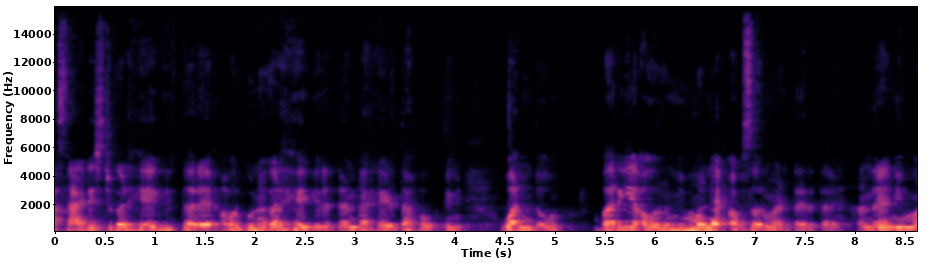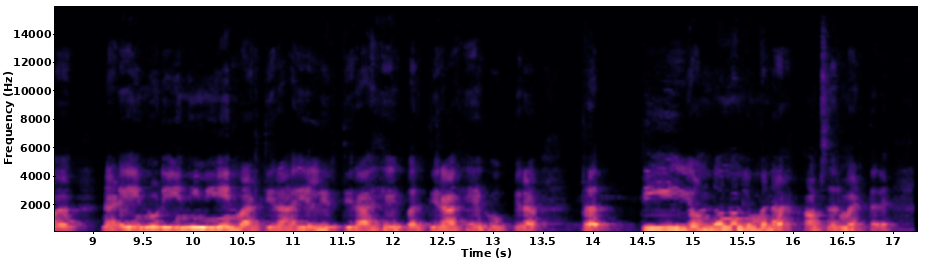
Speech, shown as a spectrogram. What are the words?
ಆ ಸ್ಯಾಡಿಸ್ಟ್ಗಳು ಹೇಗಿರ್ತಾರೆ, ಅವ್ರ ಗುಣಗಳು ಹೇಗಿರುತ್ತೆ ಅಂತ ಹೇಳ್ತಾ ಹೋಗ್ತೀನಿ. ಒಂದು ಬರೀ ಅವರು ನಿಮ್ಮನ್ನೇ ಅಬ್ಸರ್ವ್ ಮಾಡ್ತಾ ಇರ್ತಾರೆ. ಅಂದ್ರೆ ನಿಮ್ಮ ನಡೆ, ನುಡಿ, ನೀವು ಏನು ಮಾಡ್ತೀರಾ, ಎಲ್ಲಿರ್ತೀರಾ, ಹೇಗೆ ಬರ್ತೀರಾ, ಹೇಗೆ ಹೋಗ್ತೀರಾ, ಪ್ರತಿಯೊಂದನ್ನು ನಿಮ್ಮನ್ನ ಅಬ್ಸರ್ವ್ ಮಾಡ್ತಾರೆ.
